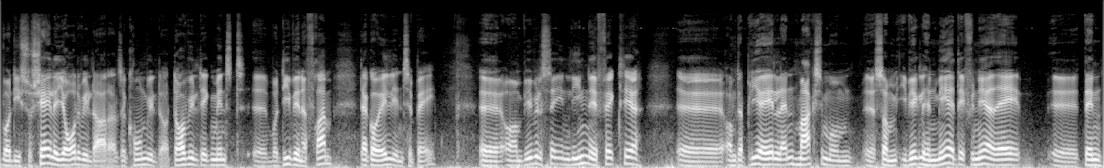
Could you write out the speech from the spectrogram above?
hvor de sociale hjortevildtarter, altså kronvild og dårvildt ikke mindst, øh, hvor de vinder frem, der går elgen tilbage. Øh, og om vi vil se en lignende effekt her, øh, om der bliver et eller andet maksimum, øh, som i virkeligheden mere er defineret af øh, den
